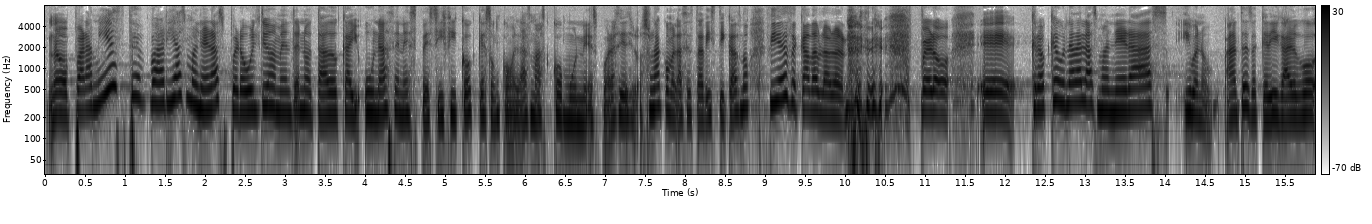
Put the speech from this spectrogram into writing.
No, para mí es de varias maneras, pero últimamente he notado que hay unas en específico que son como las más comunes, por así decirlo. Son como las estadísticas, ¿no? 10 de cada bla, bla, bla. pero... Eh, creo que una de las maneras, y bueno, antes de que diga algo,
